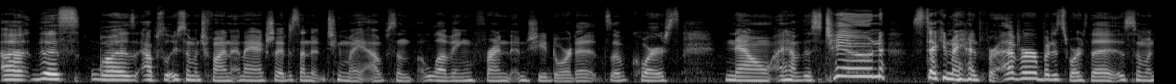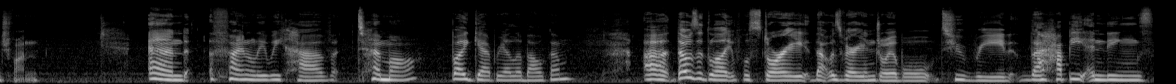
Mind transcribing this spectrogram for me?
uh, this was absolutely so much fun, and I actually had to send it to my absinthe loving friend, and she adored it. So, of course, now I have this tune stuck in my head forever, but it's worth it. It's so much fun. And finally, we have Tema by Gabriella Balcom. Uh, that was a delightful story. That was very enjoyable to read. The happy endings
